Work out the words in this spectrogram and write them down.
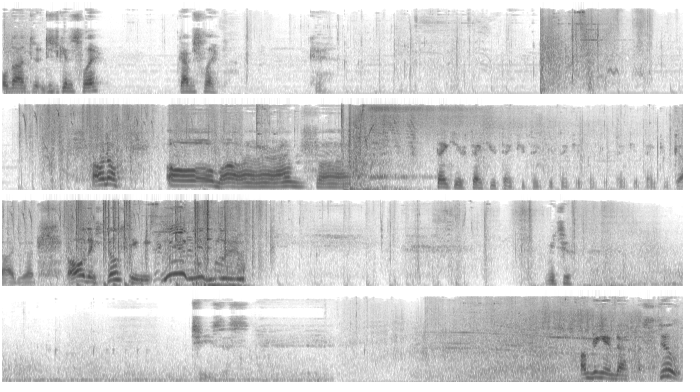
Hold on. Did you get his flare? Grab his flare. Okay. Oh no! Oh my, I'm fine. Thank you, thank you, thank you, thank you, thank you, thank you, thank you, thank you, God, you had. Oh, they still see me. me too. Jesus. I'm being aimed at. Still.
